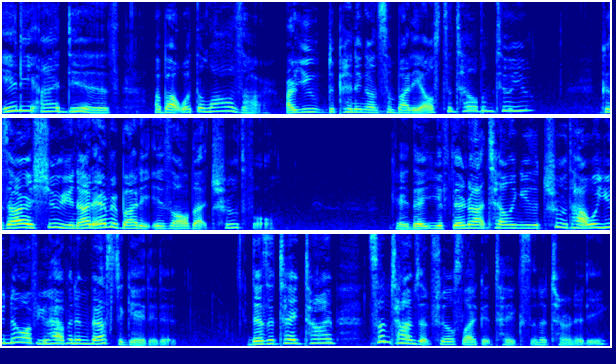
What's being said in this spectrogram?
any ideas about what the laws are? Are you depending on somebody else to tell them to you? Because I assure you, not everybody is all that truthful. Okay, they, if they're not telling you the truth, how will you know if you haven't investigated it? Does it take time? Sometimes it feels like it takes an eternity.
